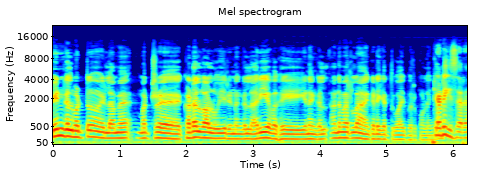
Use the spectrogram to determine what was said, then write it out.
மீன்கள் மட்டும் இல்லாமல் மற்ற கடல்வாழ் உயிரினங்கள் அரிய வகை இனங்கள் அந்த மாதிரிலாம் கிடைக்கிறதுக்கு வாய்ப்பு இருக்கும் இல்லைங்க கிடைக்கும் சார்.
